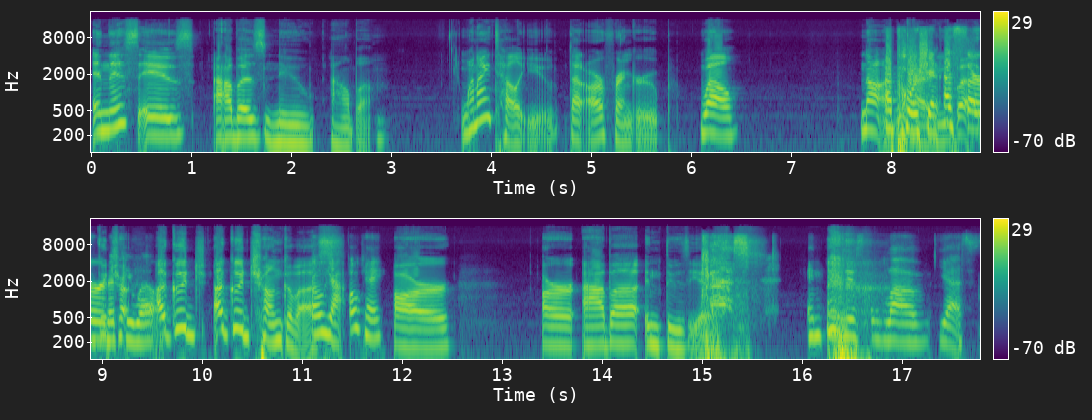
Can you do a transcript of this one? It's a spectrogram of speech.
And this is ABBA's new album. When I tell you that our friend group, well, not A portion, a third, good if you will. a good a good chunk of us. Oh yeah. Okay. are are ABBA enthusiasts. And we love yes.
